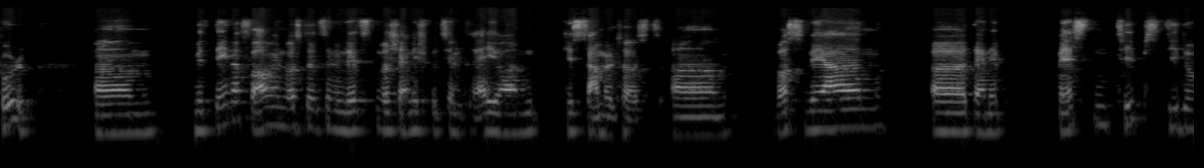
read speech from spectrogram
Cool. Ähm, mit den Erfahrungen, was du jetzt in den letzten wahrscheinlich speziell drei Jahren gesammelt hast, ähm, was wären äh, deine besten Tipps, die du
